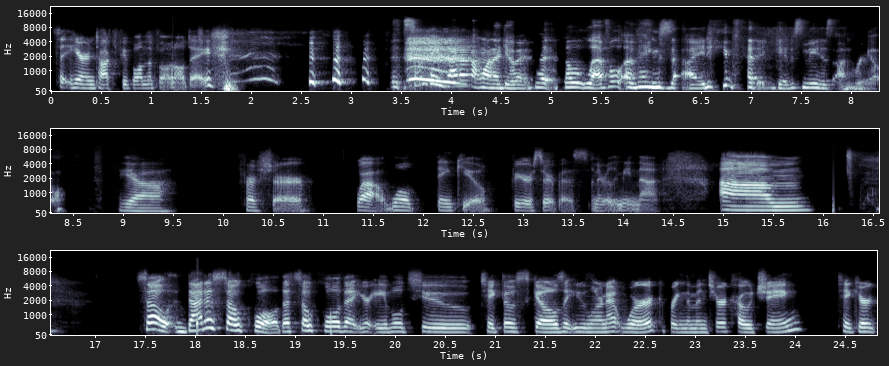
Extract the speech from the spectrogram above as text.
sit here and talk to people on the phone all day. Sometimes I don't want to do it, but the level of anxiety that it gives me is unreal. Yeah, for sure. Wow. Well, thank you for your service. And I really mean that. Um, so that is so cool. That's so cool that you're able to take those skills that you learn at work, bring them into your coaching, take your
